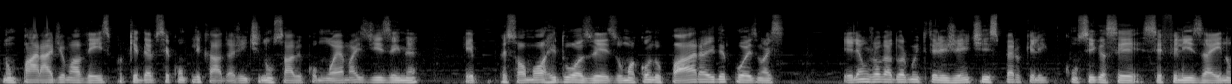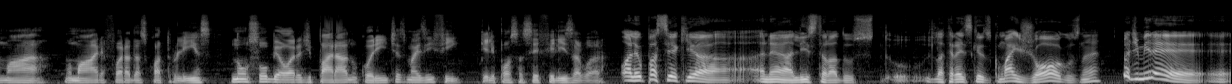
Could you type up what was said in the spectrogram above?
não parar de uma vez, porque deve ser complicado. A gente não sabe como é, mas dizem, né? o pessoal morre duas vezes, uma quando para e depois, mas ele é um jogador muito inteligente e espero que ele consiga ser, ser feliz aí numa, numa área fora das quatro linhas. Não soube a hora de parar no Corinthians, mas enfim, que ele possa ser feliz agora. Olha, eu passei aqui a, a, né, a lista lá dos, dos, laterais esquerdos com mais jogos, né? Vladimir é, é,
